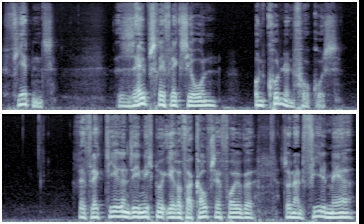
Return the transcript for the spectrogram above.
Viertens. Selbstreflexion und Kundenfokus. Reflektieren Sie nicht nur Ihre Verkaufserfolge, sondern vielmehr,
